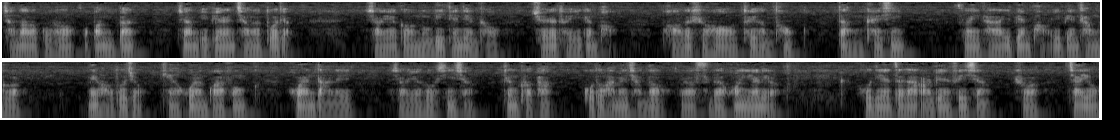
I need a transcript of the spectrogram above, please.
抢到了骨头，我帮你搬，这样比别人强的多点。小野狗努力点点头，瘸着腿一阵跑。跑的时候腿很痛，但很开心，所以它一边跑一边唱歌。没跑多久，天忽然刮风，忽然打雷。小野狗心想：真可怕，骨头还没抢到，我要死在荒野里了。蝴蝶在它耳边飞翔，说：“加油，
